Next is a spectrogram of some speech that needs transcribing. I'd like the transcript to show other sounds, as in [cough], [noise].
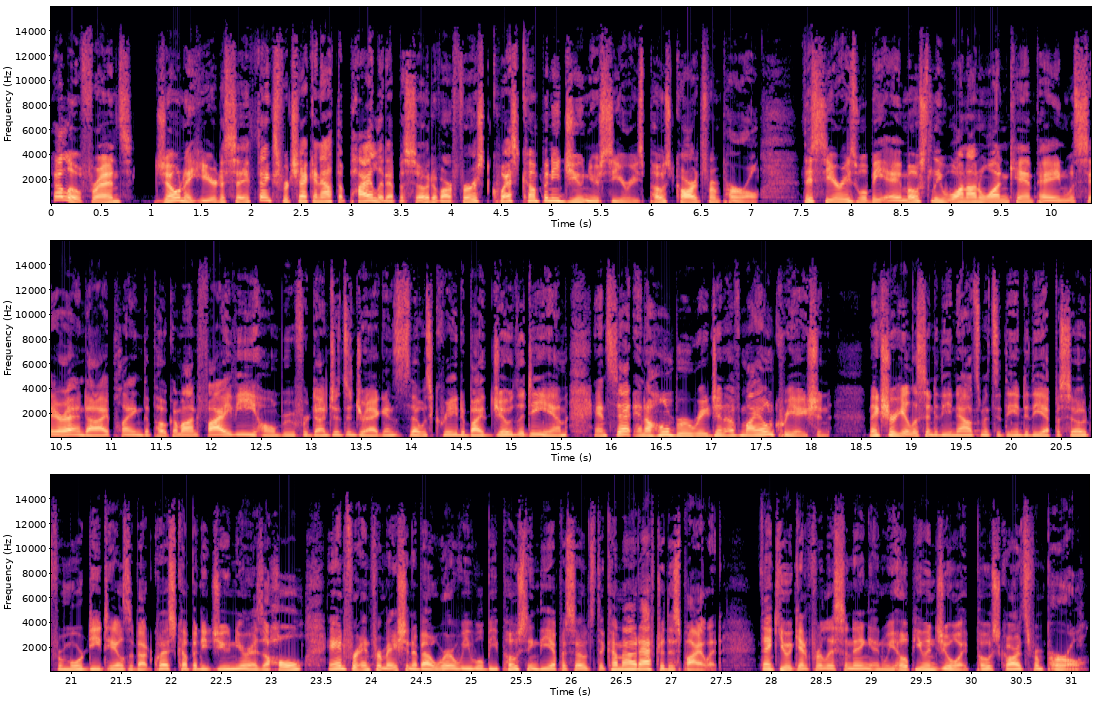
Hello, friends. Jonah here to say thanks for checking out the pilot episode of our first Quest Company Junior series, Postcards from Pearl. This series will be a mostly one on one campaign with Sarah and I playing the Pokemon 5e homebrew for Dungeons and Dragons that was created by Joe the DM and set in a homebrew region of my own creation. Make sure you listen to the announcements at the end of the episode for more details about Quest Company Junior as a whole and for information about where we will be posting the episodes that come out after this pilot. Thank you again for listening, and we hope you enjoy Postcards from Pearl.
